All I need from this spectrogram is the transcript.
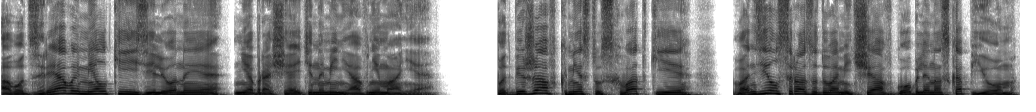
А вот зря вы, мелкие зеленые, не обращайте на меня внимания. Подбежав к месту схватки, вонзил сразу два меча в гоблина с копьем,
